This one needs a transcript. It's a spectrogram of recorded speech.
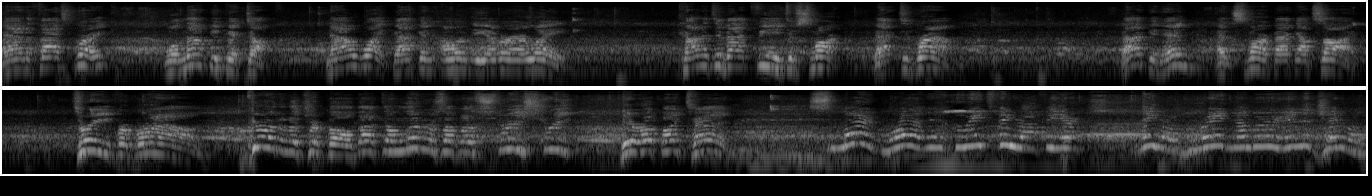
And a fast break will not be picked up. Now White back in on the other way. Connaughton back feed to Smart. Back to Brown. Back and in. And Smart back outside. Three for Brown. Good in the triple. That delivers up a three streak. They're up by 10. Smart, what a great feed off here. They got a great number in the general.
